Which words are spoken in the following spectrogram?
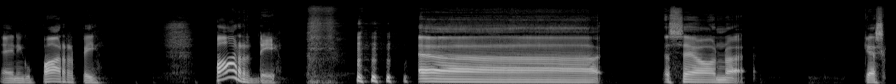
Ei niinku parpi. Pardi. öö, se on kes-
